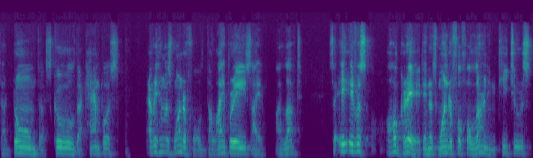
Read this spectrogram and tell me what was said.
the dome, the school, the campus, everything was wonderful. The libraries, I, I loved. So it, it was all great and it was wonderful for learning. Teachers,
